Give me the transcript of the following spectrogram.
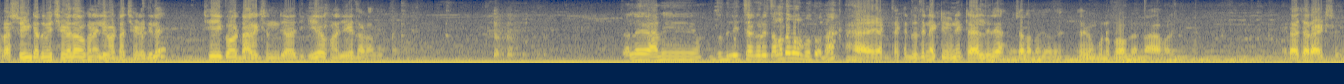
এবার সুইংটা তুমি ছেড়ে দাও ওখানে লিভারটা ছেড়ে দিলে ঠিক ওর ডাইরেকশন গিয়ে ওখানে গিয়ে দাঁড়াবে। তাহলে আমি যদি ইচ্ছা করে চালাতে পারব তো না? হ্যাঁ এক থেকে দু তিন একটি মিনিট ট্রায়াল দিলে চালানো যাবে। সেরকম কোনো প্রবলেম না আমার এটা হচ্ছে রাইট সুইং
